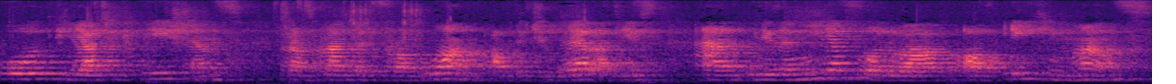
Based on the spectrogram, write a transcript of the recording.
all pediatric patients transplanted from one of the two relatives, and with a median follow-up of 18 months,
